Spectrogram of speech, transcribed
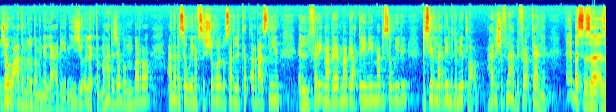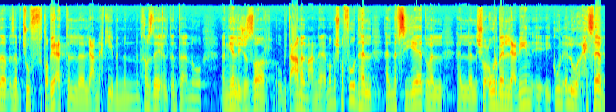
جو عدم رضا من اللاعبين. يجي يقول لك طب ما هذا جابه من برا أنا بسوي نفس الشغل وصار لي ثلاث أربع سنين الفريق ما ما بيعطيني ما بيسوي لي بصير اللاعبين بدهم يطلعوا. هذه شفناها بفرق تانية. بس اذا اذا إذا بتشوف طبيعة ال- اللي عم نحكيه من من من خمس دقائق قلت أنت إنه أنيلي جزار وبيتعامل مع الناس ما مش مفروض هال هالنفسيات وهال هالشعور بين اللاعبين يكون له حساب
